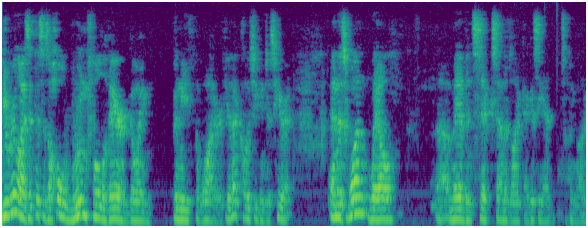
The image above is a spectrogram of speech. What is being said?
you realize that this is a whole room full of air going beneath the water. If you're that close, you can just hear it. And this one whale uh, may have been sick, sounded like, I guess he had something like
